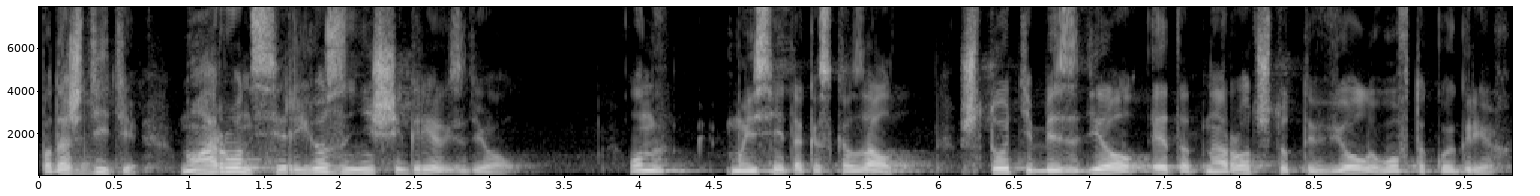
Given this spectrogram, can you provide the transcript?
Подождите, но Аарон серьезнейший грех сделал. Он, Моисей так и сказал, что тебе сделал этот народ, что ты ввел его в такой грех?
